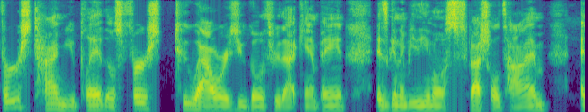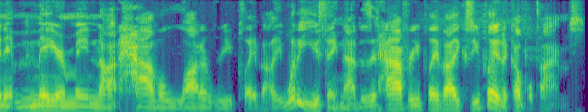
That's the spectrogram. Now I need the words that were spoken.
first time you play it, those first two hours you go through that campaign is going to be the most special time. And it may or may not have a lot of replay value. What do you think now? Does it have replay value? Because you played it a couple times.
